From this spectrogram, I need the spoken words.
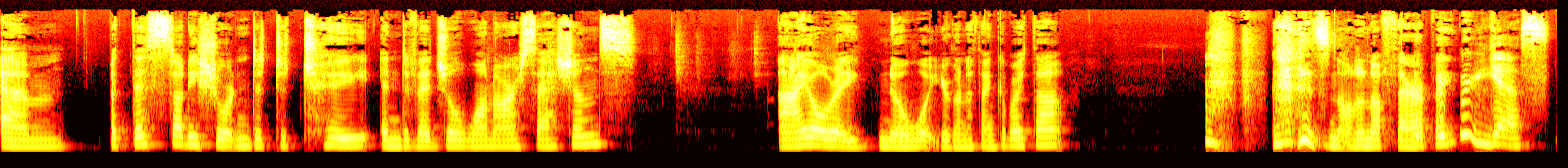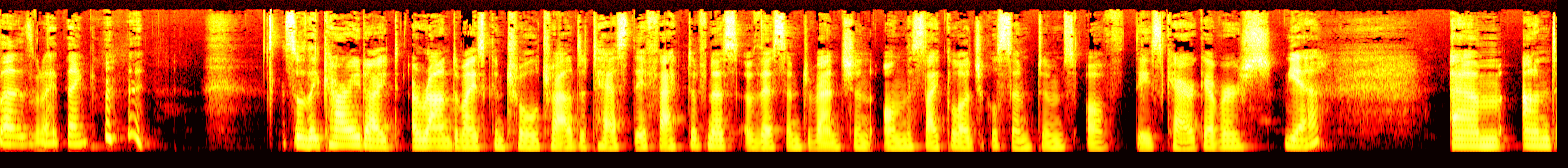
Um, but this study shortened it to two individual one hour sessions. I already know what you're going to think about that. it's not enough therapy. yes, that is what I think. So they carried out a randomized control trial to test the effectiveness of this intervention on the psychological symptoms of these caregivers. yeah. Um, and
